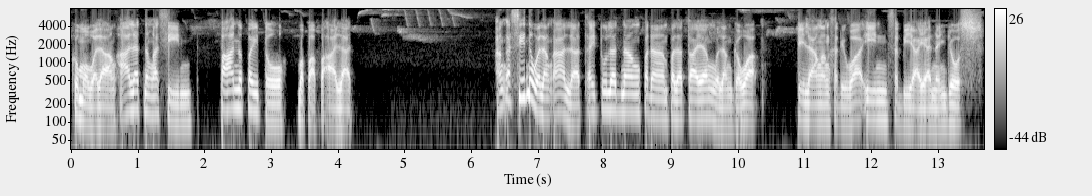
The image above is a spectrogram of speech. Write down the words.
kung mawala ang alat ng asin, paano pa ito mapapaalat? Ang asin na walang alat ay tulad ng pananampalatayang walang gawa. Kailangang sariwain sa biyaya ng Diyos.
